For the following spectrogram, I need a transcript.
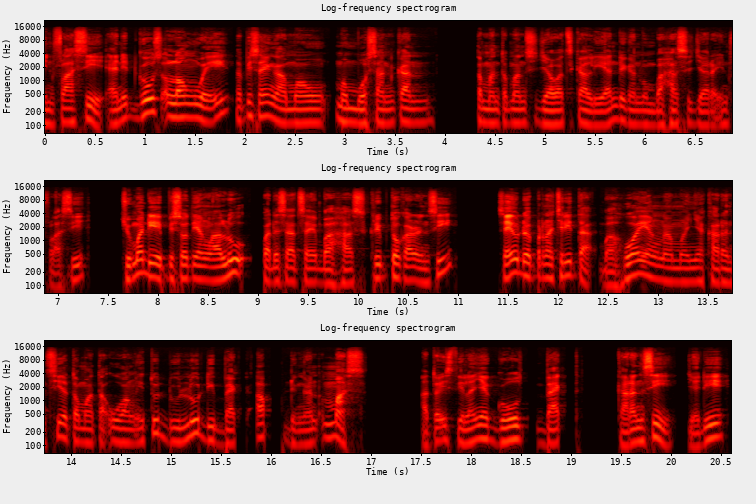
inflasi. And it goes a long way, tapi saya nggak mau membosankan teman-teman sejawat sekalian dengan membahas sejarah inflasi. Cuma di episode yang lalu, pada saat saya bahas cryptocurrency, saya udah pernah cerita bahwa yang namanya currency atau mata uang itu dulu di backup dengan emas. Atau istilahnya gold backed currency. Jadi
